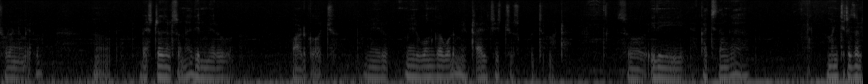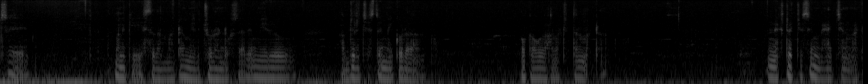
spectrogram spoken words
చూడండి మీరు. బెస్ట్ రిజల్ట్స్ ఉన్నాయి. దీన్ని మీరు వాడుకోవచ్చు. మీరు మీరు ఓన్గా కూడా మీరు ట్రయల్ చేసి చూసుకోవచ్చు అనమాట సో ఇది ఖచ్చితంగా మంచి రిజల్ట్సే మనకి ఇస్తుంది అనమాట మీరు చూడండి ఒకసారి. మీరు అబ్జర్వ్ చేస్తే మీకు కూడా ఒక అవగాహన వచ్చింది అనమాట నెక్స్ట్ వచ్చేసి మ్యాచ్ అనమాట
